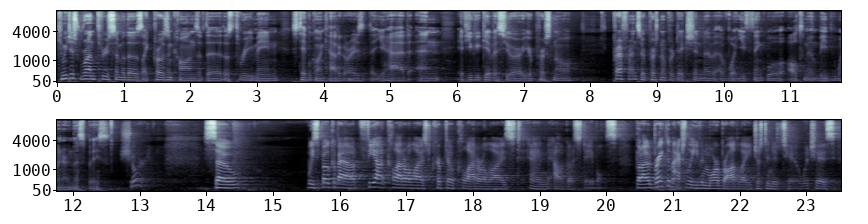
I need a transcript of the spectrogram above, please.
can we just run through some of those like pros and cons of the those three main stablecoin categories that you had, and if you could give us your your personal preference or personal prediction of, of what you think will ultimately be the winner in this space? Sure. So we spoke about fiat collateralized, crypto collateralized, and algo stables. But I would break them actually even more broadly just into two, which is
